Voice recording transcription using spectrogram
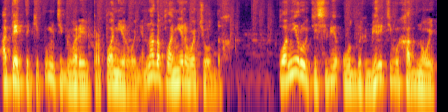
опять-таки, помните, говорили про планирование? Надо планировать отдых. Планируйте себе отдых, берите выходной,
